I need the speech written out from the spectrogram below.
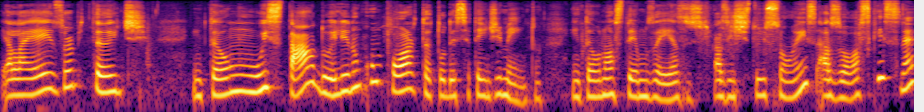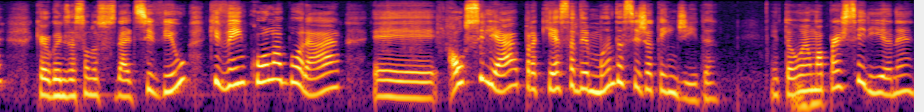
Ela é exorbitante. Então, o Estado, ele não comporta todo esse atendimento. Então, nós temos aí as, as instituições, as OSCs, né, que é a Organização da Sociedade Civil, que vem colaborar, é, auxiliar para que essa demanda seja atendida. Então, uhum. é uma parceria, né?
